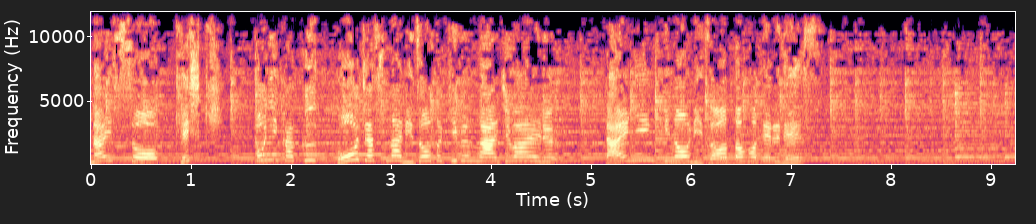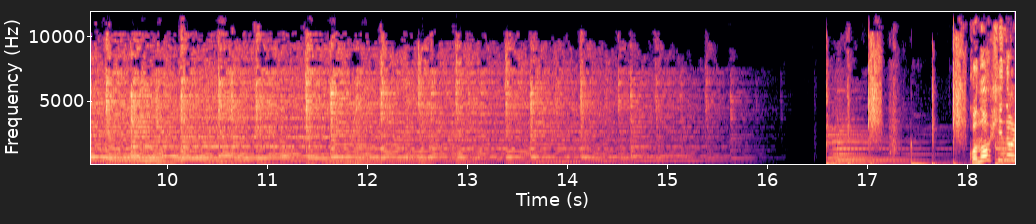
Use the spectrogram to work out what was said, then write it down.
内装景色とにかくゴージャスなリゾート気分が味わえる大人気のリゾートホテルです。この日の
